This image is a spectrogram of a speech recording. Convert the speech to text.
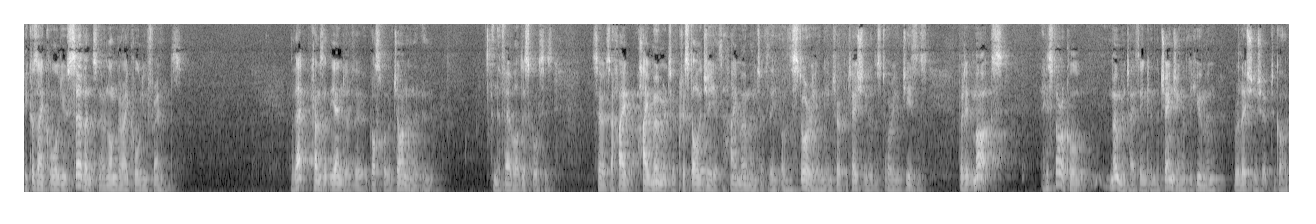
Because I call you servants, no longer I call you friends. Well, that comes at the end of the Gospel of John and in the farewell discourses. So it's a high, high moment of Christology, it's a high moment of the, of the story and the interpretation of the story of Jesus. But it marks a historical moment, I think, in the changing of the human relationship to God.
